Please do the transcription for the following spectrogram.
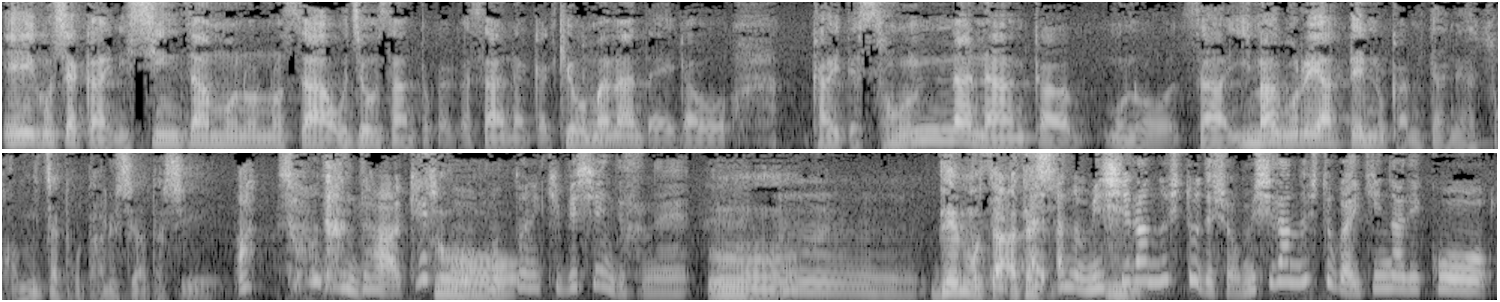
英語社会に新参者のさ、お嬢さんとかがさ、なんか今日学んだ映画を書いて、そんななんかものをさ、今頃やってんのかみたいなやつとか見ちゃったことあるし、私。あそうなんだ。結構本当に厳しいんですね。うん。うん。でもさ、あ私あ、の見知らぬ人でしょ、見知らぬ人がいきなりこう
